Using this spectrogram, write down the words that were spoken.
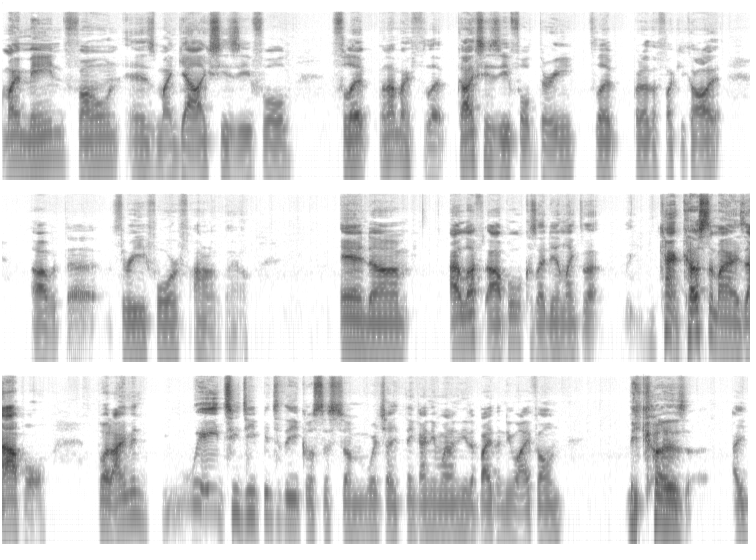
my main phone is my Galaxy Z Fold Flip. Well, not my Flip. Galaxy Z Fold 3 Flip, whatever the fuck you call it uh, with the three, four, I don't know what the hell. And um, I left Apple because I didn't like that. Can't customize Apple, but I'm in way too deep into the ecosystem, which I think I need when I need to buy the new iPhone because I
